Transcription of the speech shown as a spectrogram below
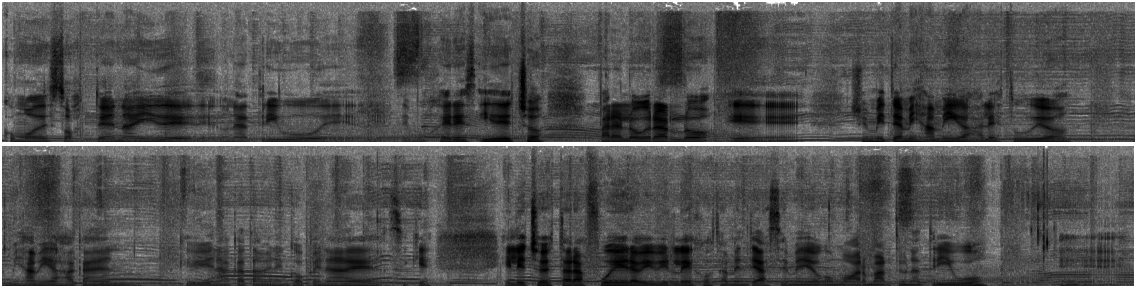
como de sostén ahí de, una tribu de, de, mujeres. Y de hecho, para lograrlo, eh, yo invité a mis amigas al estudio, a mis amigas acá en, que viven acá también en Copenhague. Así que el hecho de estar afuera, vivir lejos, también te hace medio como armarte una tribu. Eh,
